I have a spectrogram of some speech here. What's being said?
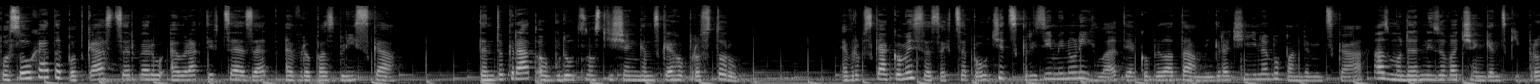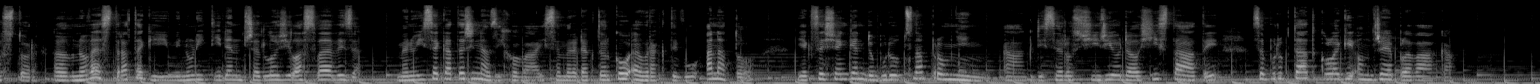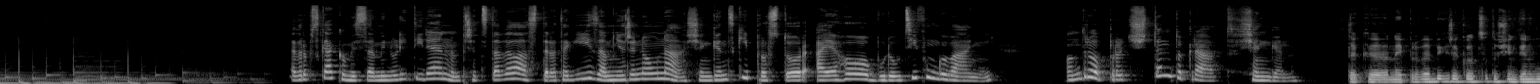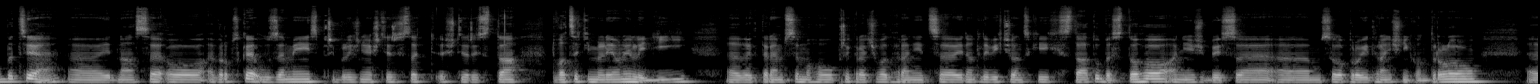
Posloucháte podcast serveru Euraktiv.cz Evropa zblízka. Tentokrát o budoucnosti šengenského prostoru. Evropská komise se chce poučit z krizí minulých let, jako byla ta migrační nebo pandemická, a zmodernizovat šengenský prostor. V nové strategii minulý týden předložila své vize. Jmenuji se Kateřina Zichová, jsem redaktorkou Euraktivu a na to, jak se Schengen do budoucna promění a kdy se rozšíří o další státy, se budu ptát kolegy Ondřeje Pleváka. Evropská komise minulý týden představila strategii zaměřenou na šengenský prostor a jeho budoucí fungování. Ondro, proč tentokrát Schengen? Tak eh, nejprve bych řekl, co to Schengen vůbec je. Eh, jedná se o evropské území s přibližně 400, 420 miliony lidí, eh, ve kterém se mohou překračovat hranice jednotlivých členských států bez toho, aniž by se muselo projít hraniční kontrolou.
